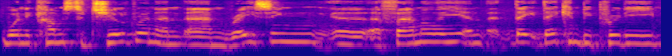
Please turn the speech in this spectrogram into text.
when it comes to children and and raising uh, a family and they they can be pretty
